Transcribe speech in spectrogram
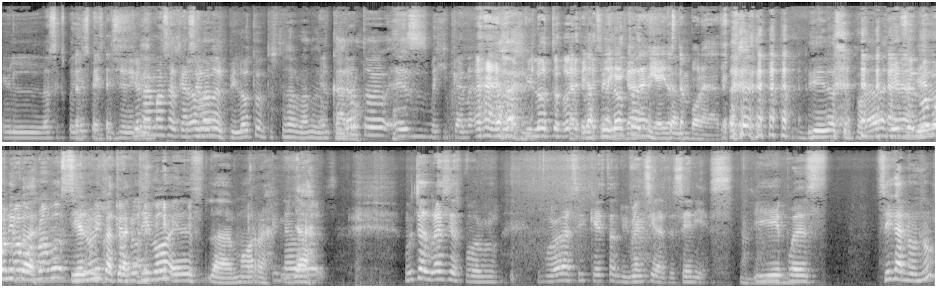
el- los expedientes. Los expedientes. Yo nada más alcancé hablando del piloto, entonces estás hablando de un El carro. piloto es mexicana. la piloto. La piloto es mexicana es y hay dos mexicana. temporadas. Y hay dos temporadas. Y es el y nuevo, el único, nuevo, nuevo, sí, y el único mexicano. atractivo es la morra. Ya. Muchas gracias por, por ahora sí que estas vivencias de series. Y pues síganos, ¿no?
